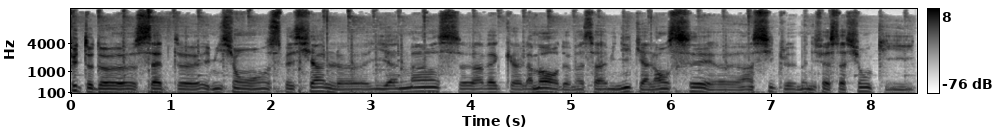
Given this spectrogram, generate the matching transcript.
Suite de cette euh, émission spéciale, euh, Yann Mince, avec la mort de Massa Amini, qui a lancé euh, un cycle de manifestations qui,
